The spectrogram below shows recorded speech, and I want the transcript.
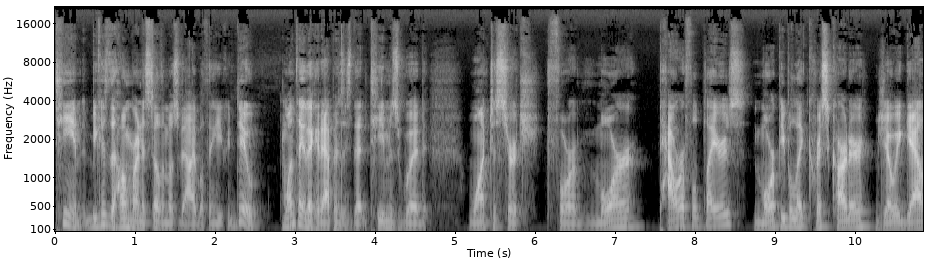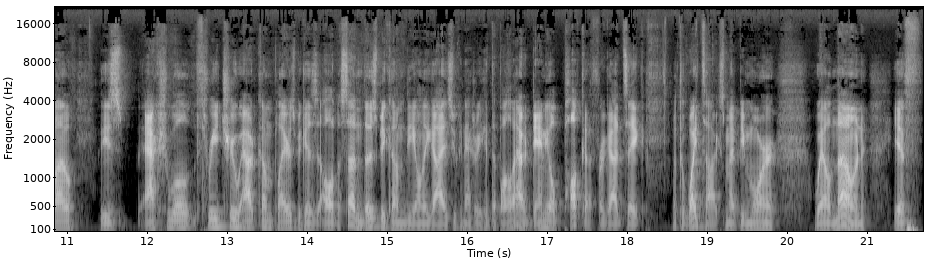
team because the home run is still the most valuable thing you can do. One thing that could happen is that teams would want to search for more powerful players, more people like Chris Carter, Joey Gallo, these actual three true outcome players, because all of a sudden those become the only guys who can actually hit the ball out. Daniel Palka, for God's sake, with the White Sox might be more well known if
